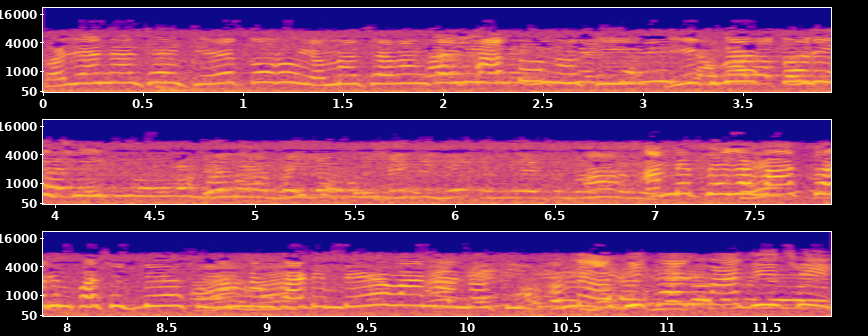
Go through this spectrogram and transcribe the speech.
ભલે ને જે કરું એમાં જવાનું કઈ થતું નથી. રિક્વેસ્ટ કરી છે. અમે પેલા વાત કરીને પછી બે એમને ગાડી બેવાના નથી. અમે અધિકાર માંગી છીએ.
